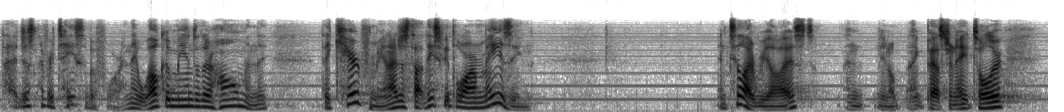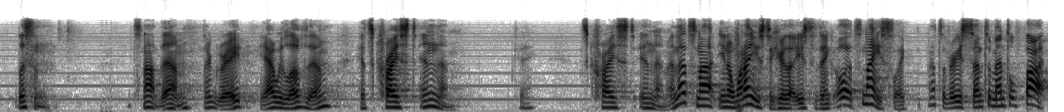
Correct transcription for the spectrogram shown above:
that I just never tasted before. And they welcomed me into their home and they, they cared for me. And I just thought, these people are amazing. Until I realized, and you know, I think Pastor Nate told her, listen, it's not them. They're great. Yeah, we love them. It's Christ in them. Okay? It's Christ in them. And that's not, you know, when I used to hear that, I used to think, oh, that's nice. Like, that's a very sentimental thought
